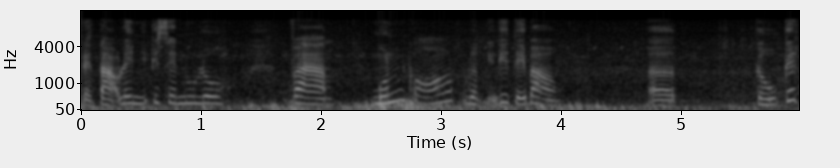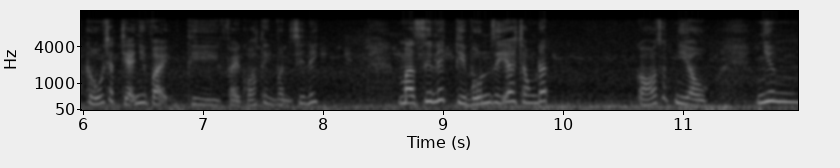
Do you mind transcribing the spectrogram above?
để tạo lên những cái cellulo và muốn có được những cái tế bào uh, cấu kết cấu chặt chẽ như vậy thì phải có thành phần silic. Mà silic thì vốn dĩ ở trong đất có rất nhiều nhưng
